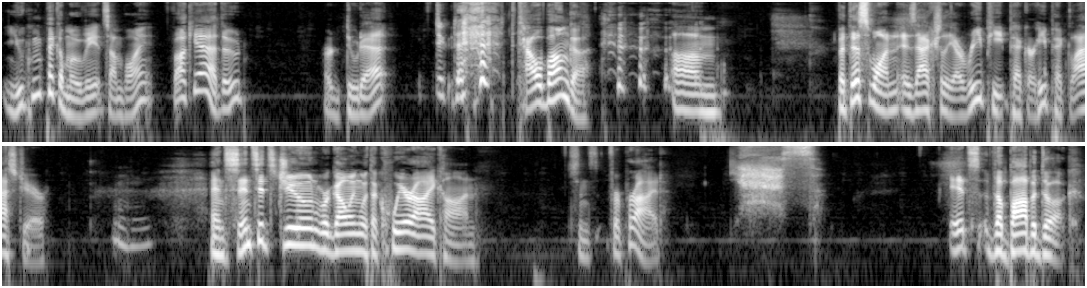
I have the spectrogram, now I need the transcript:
You can pick a movie at some point. Fuck yeah, dude. Or dudette. Dude. Cowabunga. um, but this one is actually a repeat picker. He picked last year. And since it's June, we're going with a queer icon. Since for Pride, yes. It's the Babadook.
